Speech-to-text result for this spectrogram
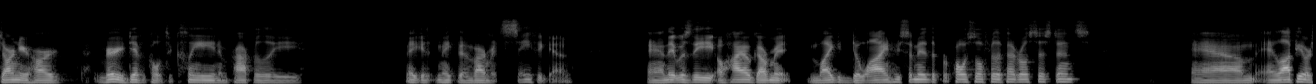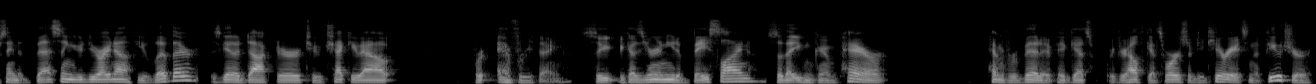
darn near hard, very difficult to clean and properly make it make the environment safe again. And it was the Ohio government, Mike DeWine, who submitted the proposal for the federal assistance. Um, and a lot of people are saying the best thing you could do right now if you live there is get a doctor to check you out for everything. So you, because you're going to need a baseline so that you can compare heaven forbid if it gets if your health gets worse or deteriorates in the future,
